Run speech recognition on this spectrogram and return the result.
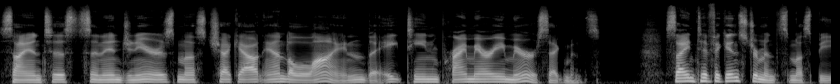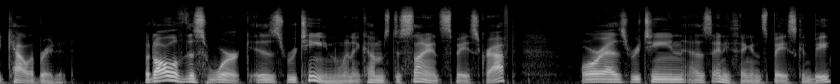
Scientists and engineers must check out and align the 18 primary mirror segments. Scientific instruments must be calibrated. But all of this work is routine when it comes to science spacecraft, or as routine as anything in space can be.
